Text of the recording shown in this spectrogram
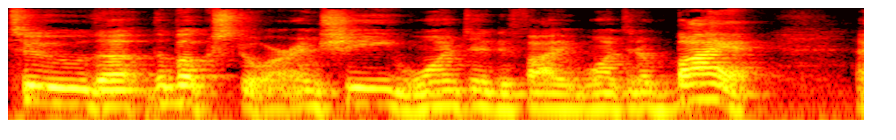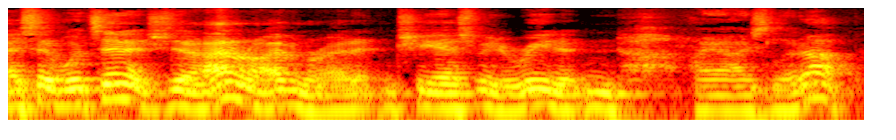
to the, the bookstore. And she wanted if I wanted to buy it. I said, What's in it? She said, I don't know, I haven't read it. And she asked me to read it, and oh, my eyes lit up.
